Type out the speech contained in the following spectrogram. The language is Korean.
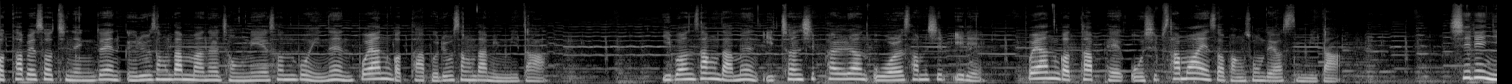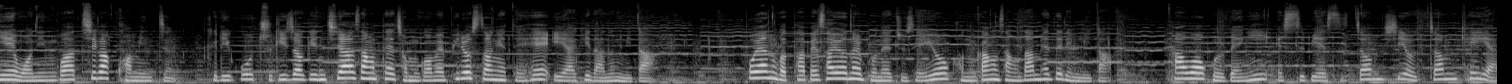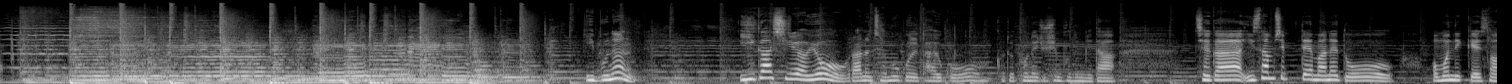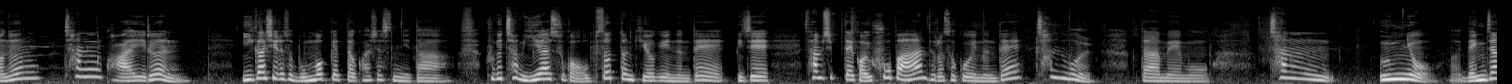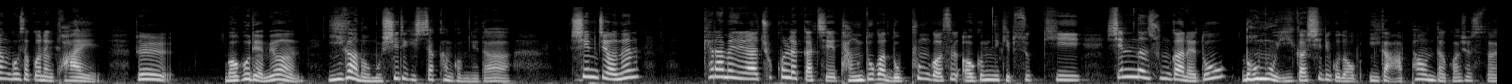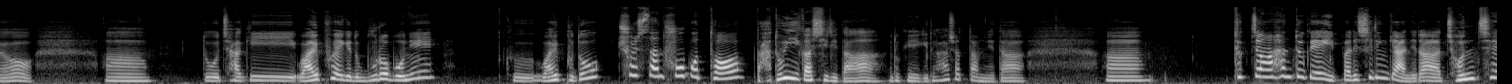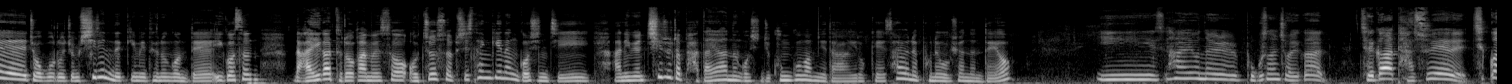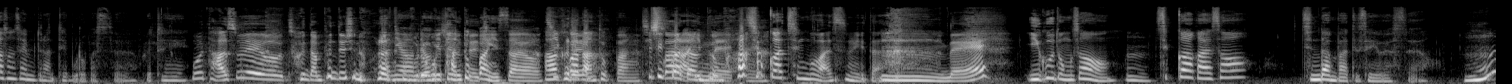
뽀얀거탑에서 진행된 의료 상담만을 정리해 선보이는 뽀얀 거탑 의료 상담입니다. 이번 상담은 2018년 5월 31일 뽀얀 거탑 153화에서 방송되었습니다. 시린이의 원인과 치각 과민증, 그리고 주기적인 치아 상태 점검의 필요성에 대해 이야기 나눕니다. 뽀얀 거탑에 사연을 보내주세요. 건강 상담 해드립니다. 타워 골뱅이 sbs.co.kr 이분은 이가 시려요 라는 제목을 달고 글을 보내주신 분입니다. 제가 20, 30대만 해도 어머니께서는 찬 과일은 이가 시려서 못 먹겠다고 하셨습니다. 그게 참 이해할 수가 없었던 기억이 있는데 이제 30대 거의 후반 들어서고 있는데 찬물, 그다음에 뭐 찬 음료, 냉장고에서 꺼낸 과일을 먹으려면 이가 너무 시리기 시작한 겁니다. 심지어는 캐러멜이나 초콜릿 같이 당도가 높은 것을 어금니 깊숙이 씹는 순간에도 너무 이가 시리고 너무 이가 아파온다고 하셨어요. 아, 또 자기 와이프에게도 물어보니 그 와이프도 출산 후부터 나도 이가 시리다 이렇게 얘기를 하셨답니다. 아, 특정한 한두 개의 이빨이 시린 게 아니라 전체적으로 좀 시린 느낌이 드는 건데 이것은 나이가 들어가면서 어쩔 수 없이 생기는 것인지 아니면 치료를 받아야 하는 것인지 궁금합니다. 이렇게 사연을 보내오셨는데요. 이 사연을 보고서는 저희가 제가 다수의 치과 선생님들한테 물어봤어요. 그랬더니 뭐 다수예요. 저희 남편 되시는 분한테 아니요, 여기 단톡방 되지. 있어요. 아, 치과 그래요? 단톡방. 치과, 치과 단톡방. 치과 친구 많습니다. 음, 네. 이구동성 음. 치과 가서 진단 받으세요였어요. 음?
